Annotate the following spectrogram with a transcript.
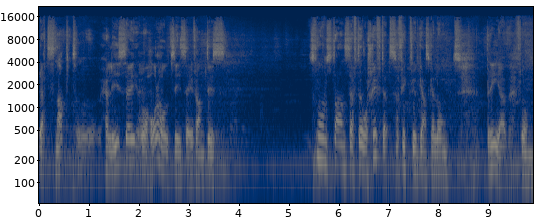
rätt snabbt och höll i sig och har hållit i sig fram tills någonstans efter årsskiftet så fick vi ett ganska långt brev från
